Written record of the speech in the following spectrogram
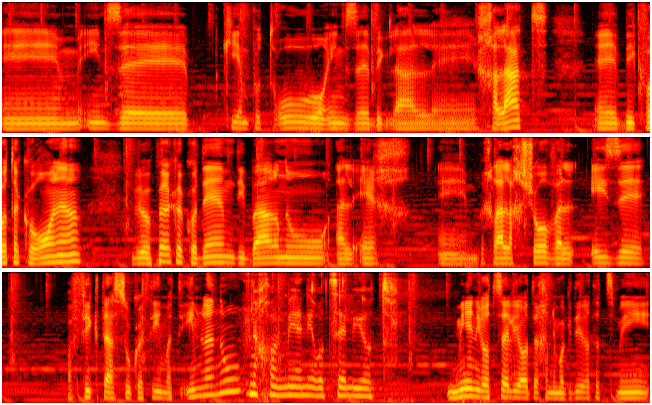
אמ, אם זה כי הם פוטרו, או אם זה בגלל אה, חל"ת אה, בעקבות הקורונה, ובפרק הקודם דיברנו על איך בכלל לחשוב על איזה אפיק תעסוקתי מתאים לנו. נכון, מי אני רוצה להיות. מי אני רוצה להיות, איך אני מגדיר את עצמי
